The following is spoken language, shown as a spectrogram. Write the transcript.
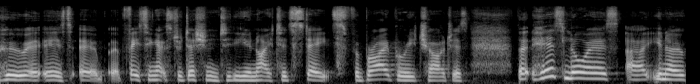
who is uh, facing extradition to the United States for bribery charges, that his lawyers, uh, you know,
